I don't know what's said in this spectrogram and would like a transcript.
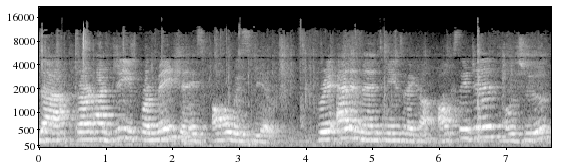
the delta G formation is always zero. Free element means like uh, oxygen, O2,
